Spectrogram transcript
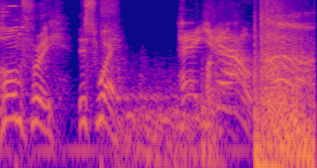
Home free. This way. Hey, you! out! Ah!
